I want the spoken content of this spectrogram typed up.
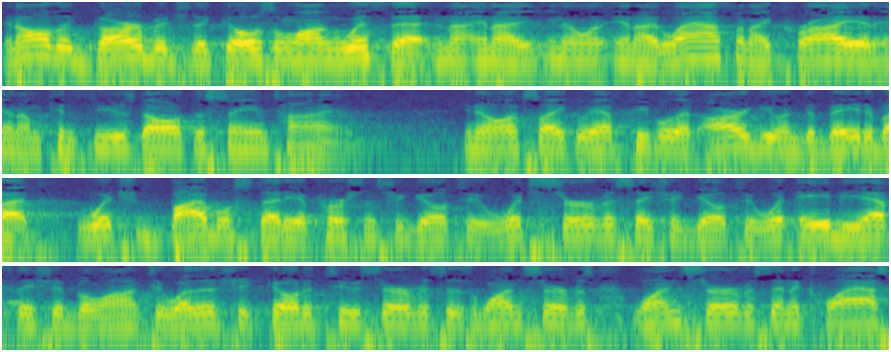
and all the garbage that goes along with that. And I, and I you know, and I laugh and I cry and, and I'm confused all at the same time. You know, it's like we have people that argue and debate about which Bible study a person should go to, which service they should go to, what ABF they should belong to, whether they should go to two services, one service, one service in a class,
